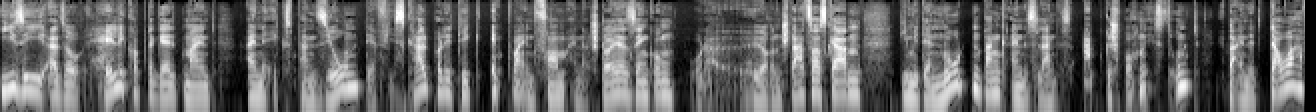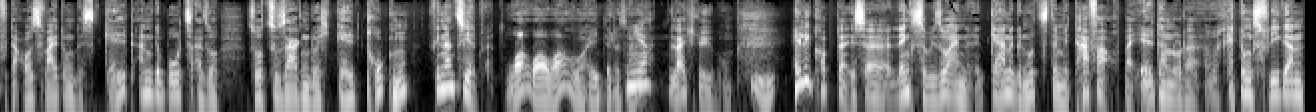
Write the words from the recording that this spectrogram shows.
easy. Also Helikoptergeld meint eine Expansion der Fiskalpolitik, etwa in Form einer Steuersenkung oder höheren Staatsausgaben, die mit der Notenbank eines Landes abgesprochen ist und über eine dauerhafte Ausweitung des Geldangebots, also sozusagen durch Gelddrucken, finanziert wird. Wow, wow, wow, das? Ja, leichte Übung. Helikopter ist äh, längst sowieso eine gerne genutzte Metapher, auch bei Eltern oder Rettungsfliegern.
